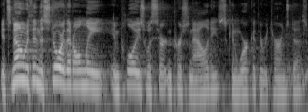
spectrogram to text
It's known within the store that only employees with certain personalities can work at the returns desk.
